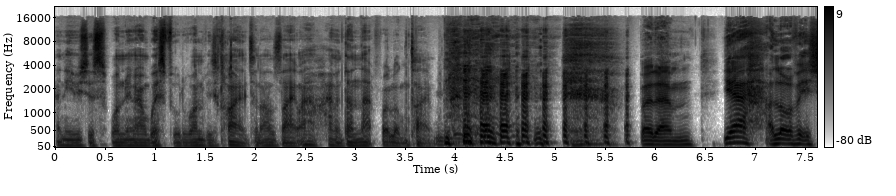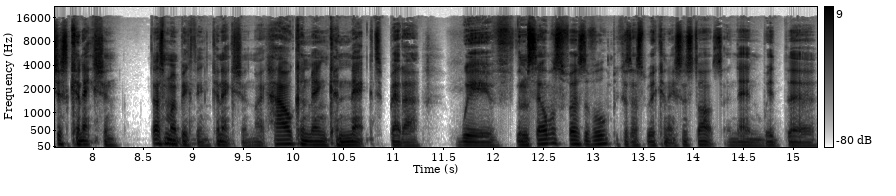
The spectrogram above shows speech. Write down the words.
and he was just wandering around Westfield with one of his clients, and I was like, "Wow, I haven't done that for a long time." but um, yeah, a lot of it is just connection. That's my big thing: connection. Like, how can men connect better with themselves first of all, because that's where connection starts, and then with the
